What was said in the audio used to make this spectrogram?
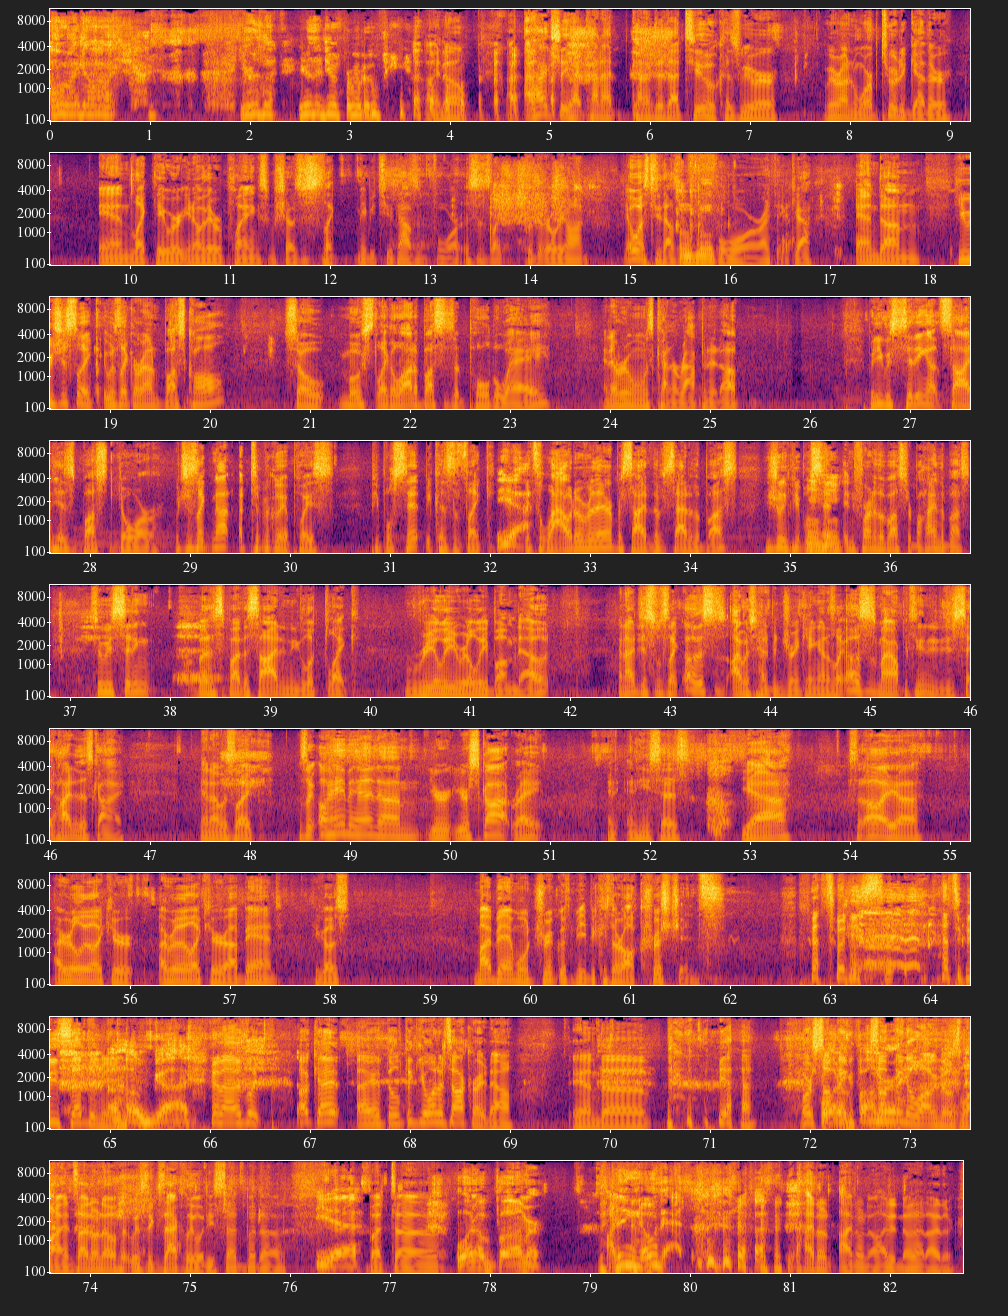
Oh my gosh. You're the you're the dude from Rufio. I know. I, I actually kind of kind of did that too because we were we were on Warped Tour together, and like they were you know they were playing some shows. This is like maybe 2004. This is like pretty early on. It was 2004, I think. Yeah, and um, he was just like it was like around bus call, so most like a lot of buses had pulled away, and everyone was kind of wrapping it up. But he was sitting outside his bus door, which is like not a, typically a place people sit because it's like Yeah. it's loud over there beside the side of the bus. Usually people sit in front of the bus or behind the bus. So he was sitting by the side and he looked like really really bummed out. And I just was like, "Oh, this is I was had been drinking and I was like, "Oh, this is my opportunity to just say hi to this guy." And I was like I was like, "Oh, hey man, um you're you're Scott, right?" And and he says, "Yeah." I said, "Oh, I uh I really like your I really like your uh, band." He goes, "My band won't drink with me because they're all Christians." That's what he said. That's what he said to me. Oh gosh. And I was like, "Okay, I don't think you want to talk right now." And uh yeah. Or something something along those lines. I don't know if it was exactly what he said, but uh Yeah. but uh What a bummer. I didn't know that. I don't I don't know. I didn't know that either.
